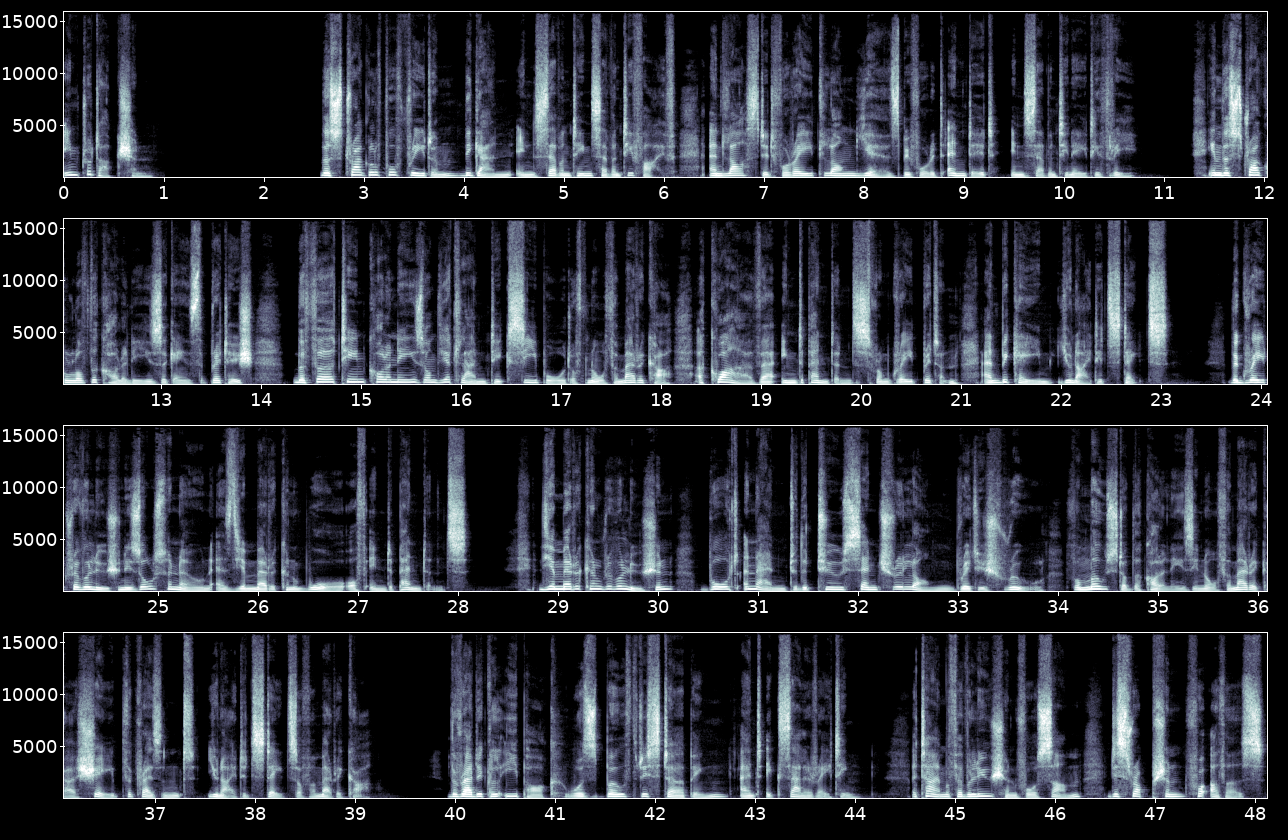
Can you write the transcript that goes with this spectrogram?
Introduction The struggle for freedom began in 1775 and lasted for eight long years before it ended in 1783. In the struggle of the colonies against the British, the 13 colonies on the Atlantic seaboard of North America acquired their independence from Great Britain and became United States. The Great Revolution is also known as the American War of Independence. The American Revolution brought an end to the two century long British rule, for most of the colonies in North America shaped the present United States of America. The radical epoch was both disturbing and exhilarating, a time of evolution for some, disruption for others.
